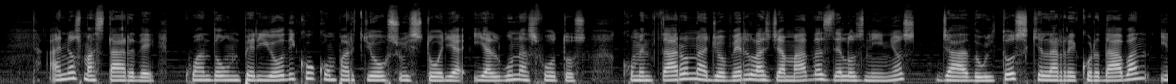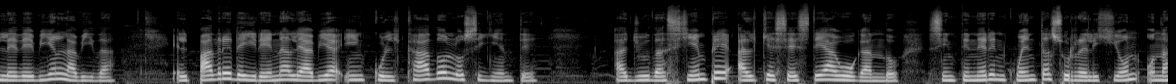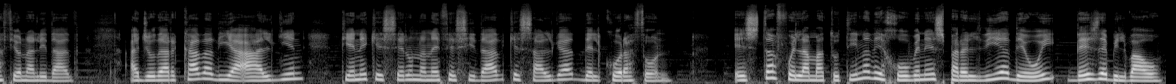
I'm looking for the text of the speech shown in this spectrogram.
Años más tarde, cuando un periódico compartió su historia y algunas fotos, comenzaron a llover las llamadas de los niños, ya adultos, que la recordaban y le debían la vida. El padre de Irena le había inculcado lo siguiente ayuda siempre al que se esté ahogando, sin tener en cuenta su religión o nacionalidad. Ayudar cada día a alguien tiene que ser una necesidad que salga del corazón. Esta fue la matutina de jóvenes para el día de hoy desde Bilbao.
